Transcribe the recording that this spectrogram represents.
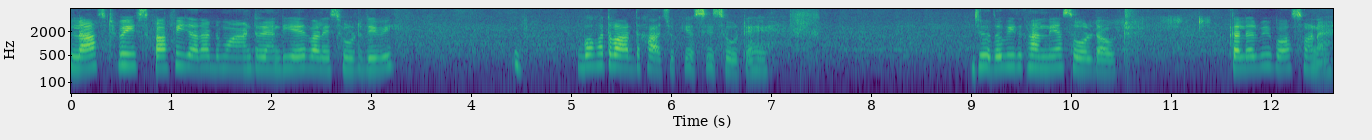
ਲਾਸਟ ਪੀਸ ਕਾਫੀ ਜ਼ਿਆਦਾ ਡਿਮਾਂਡ ਰਹਿੰਦੀ ਹੈ ਇਹ ਵਾਲੇ ਸੂਟ ਦੀ ਵੀ। ਬਹੁਤ ਵਾਰ ਦਿਖਾ ਚੁੱਕੇ ਅਸੀਂ ਸੂਟ ਇਹ। ਜਦੋਂ ਵੀ ਦਿਖਾਉਂਦੇ ਆ ਸੋਲਡ ਆਊਟ ਕਲਰ ਵੀ ਬਹੁਤ ਸੋਹਣਾ ਹੈ।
